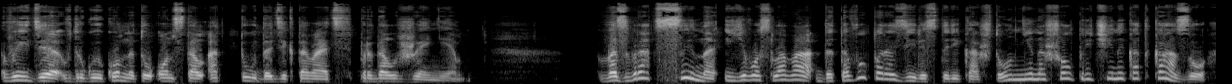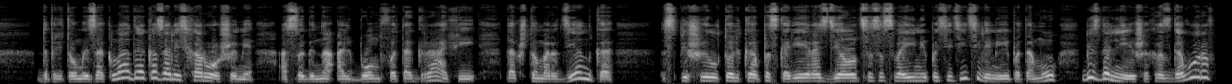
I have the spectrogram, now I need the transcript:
Выйдя в другую комнату, он стал оттуда диктовать продолжение. Возврат сына и его слова до того поразили старика, что он не нашел причины к отказу. Да притом и заклады оказались хорошими, особенно альбом фотографий, так что Морденко спешил только поскорее разделаться со своими посетителями и потому без дальнейших разговоров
